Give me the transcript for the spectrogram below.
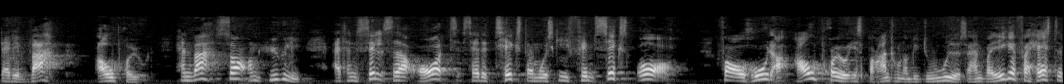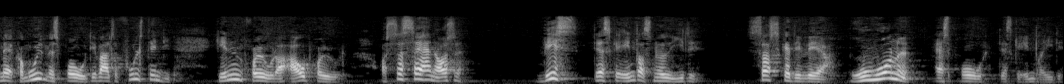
da det var afprøvet. Han var så omhyggelig, at han selv sad og oversatte tekster måske i 5-6 år, for overhovedet at afprøve Esperanto, om det duede. Så han var ikke forhastet med at komme ud med sprog. Det var altså fuldstændig gennemprøvet og afprøvet. Og så sagde han også, hvis der skal ændres noget i det, så skal det være brugerne af sproget, der skal ændre i det.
